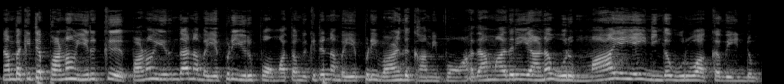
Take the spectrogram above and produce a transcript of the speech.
நம்ம கிட்ட பணம் இருக்கு. பணம் இருந்தா நம்ம எப்படி இருப்போம்? மற்றவங்க கிட்ட நம்ம எப்படி வாழ்ந்து காமிப்போம்? அதா மாதிரியான ஒரு மாயையை நீங்க உருவாக்க வேண்டும்.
